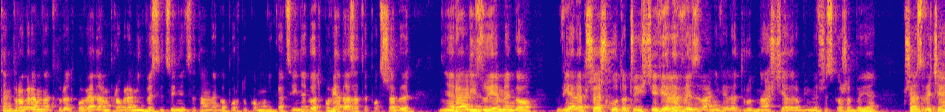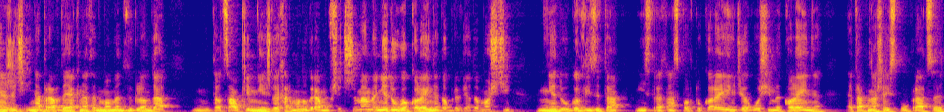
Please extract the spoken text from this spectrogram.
Ten program, na który odpowiadam, program inwestycyjny Centralnego Portu Komunikacyjnego, odpowiada za te potrzeby. Realizujemy go. Wiele przeszkód, oczywiście wiele wyzwań, wiele trudności, ale robimy wszystko, żeby je przezwyciężyć i naprawdę jak na ten moment wygląda mm, to całkiem nieźle harmonogramów się trzymamy. Niedługo kolejne dobre wiadomości, niedługo wizyta ministra transportu Korei, gdzie ogłosimy kolejny etap naszej współpracy.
